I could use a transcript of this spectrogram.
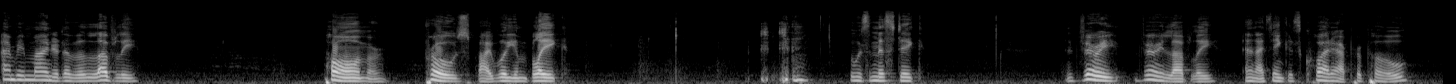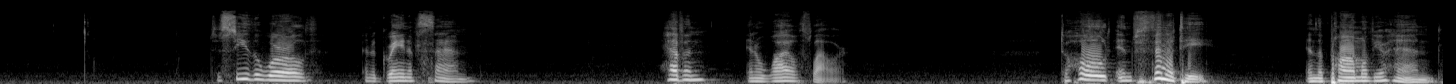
I'm reminded of a lovely poem or prose by William Blake, who was a mystic, and very, very lovely, and I think it's quite apropos. To see the world in a grain of sand heaven in a wildflower, to hold infinity in the palm of your hand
